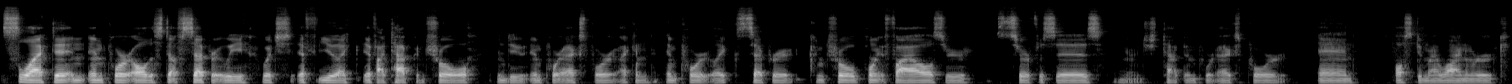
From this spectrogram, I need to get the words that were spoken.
select it and import all the stuff separately. Which if you like, if I tap control and do import export, I can import like separate control point files or surfaces. You know, just tap import export and also do my line work,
